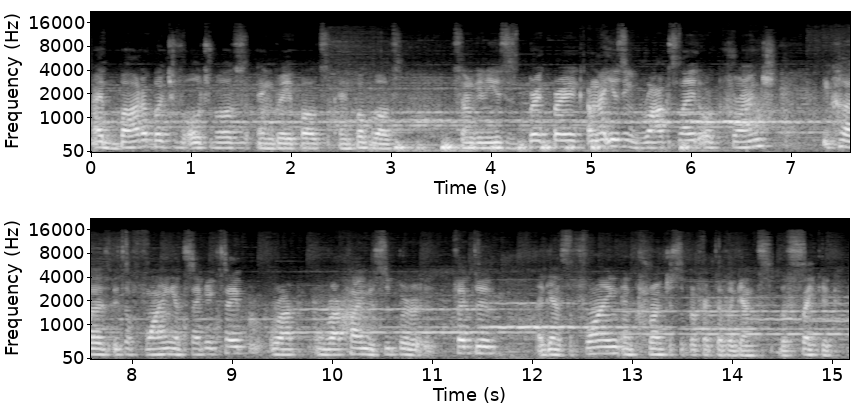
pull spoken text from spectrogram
I bought a bunch of Ultra Balls and Great Balls and Pokeballs, so I'm gonna use this Brick Break. I'm not using Rock Slide or Crunch because it's a flying and psychic type. Rock Rock Climb is super effective against the flying, and Crunch is super effective against the psychic.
